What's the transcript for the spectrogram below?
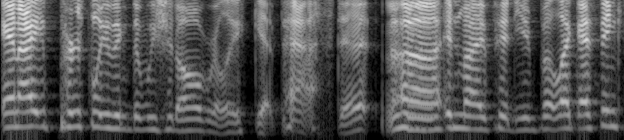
And I personally think that we should all really get past it, uh, Mhm. in my opinion. But like, I think,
